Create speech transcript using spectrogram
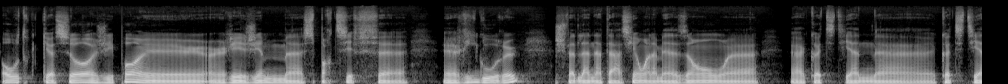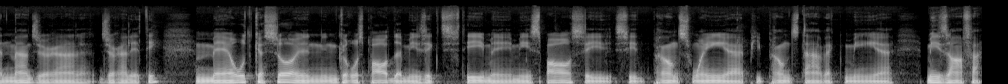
Autre que ça, j'ai pas un, régime euh, sportif euh, rigoureux. Je fais de la natation à la maison euh, quotidienne, euh, quotidiennement durant, l'été. Mais autre que ça, une, grosse part de mes activités, mes, sports, c'est, de prendre soin euh, puis prendre du temps avec mes, enfants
